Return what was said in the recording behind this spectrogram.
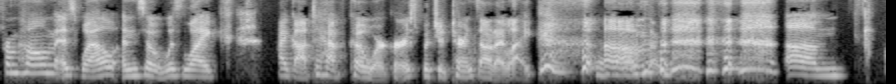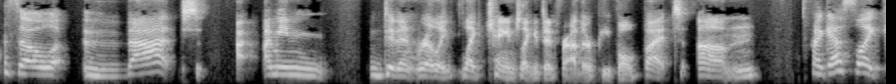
from home as well. And so it was like I got to have coworkers, which it turns out I like. um, um, so that, I, I mean, didn't really like change like it did for other people, but um, I guess like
